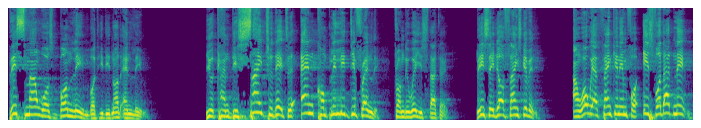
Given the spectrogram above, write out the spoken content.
This man was born lame, but he did not end lame. You can decide today to end completely differently from the way you started. This is a day of thanksgiving. And what we are thanking him for is for that name.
